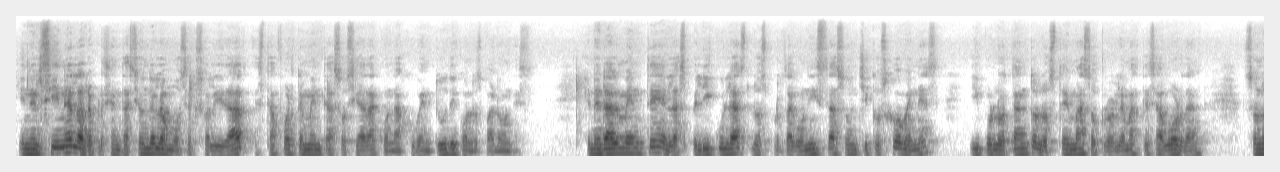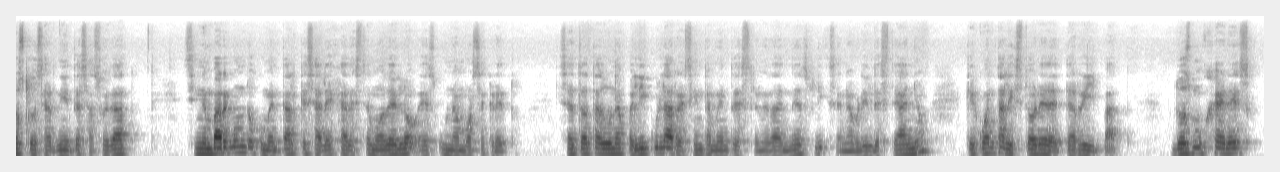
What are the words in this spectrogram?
En el cine la representación de la homosexualidad está fuertemente asociada con la juventud y con los varones. Generalmente en las películas los protagonistas son chicos jóvenes y por lo tanto los temas o problemas que se abordan son los concernientes a su edad. Sin embargo, un documental que se aleja de este modelo es Un amor secreto se trata de una película recientemente estrenada en Netflix en abril de este año que cuenta la historia de Terry y Pat, dos mujeres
